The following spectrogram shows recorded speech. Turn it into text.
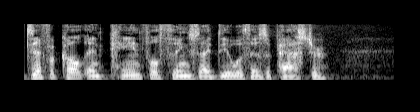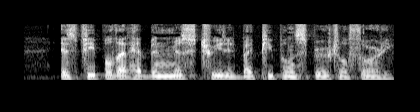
difficult and painful things I deal with as a pastor? Is people that have been mistreated by people in spiritual authority.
